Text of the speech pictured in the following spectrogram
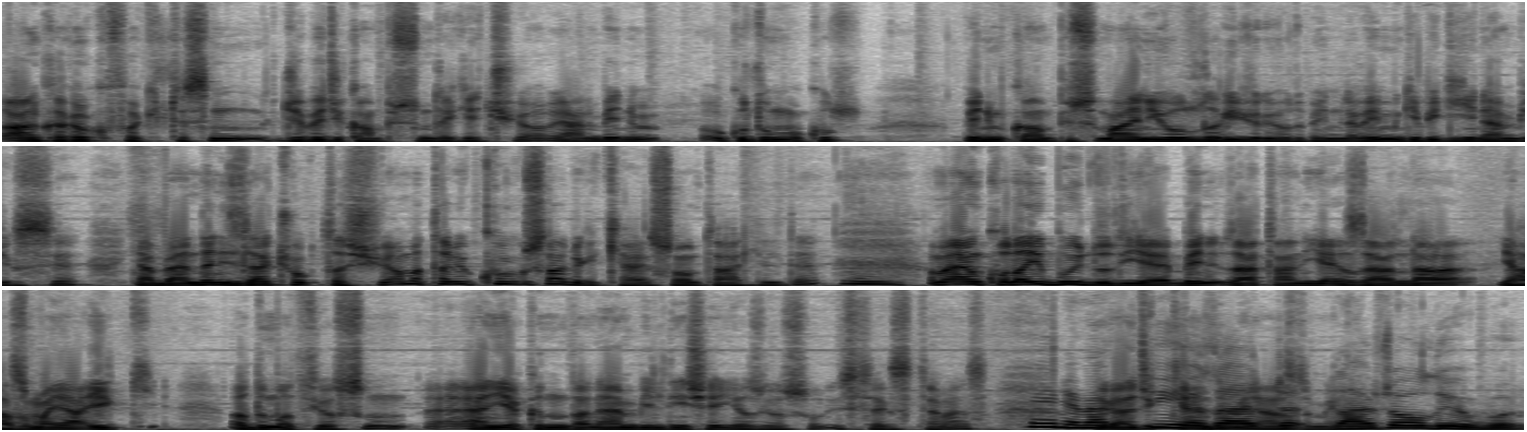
Ankara Hukuk Fakültesi'nin Cebeci kampüsünde geçiyor. Yani benim okuduğum okul benim kampüsüm aynı yolları yürüyordu benimle. Benim gibi giyinen birisi. Ya benden izler çok taşıyor ama tabii kurgusal bir hikaye son tahlilde. Ama en kolayı buydu diye. Beni zaten yazarla yazmaya ilk adım atıyorsun. En yakından en bildiğin şeyi yazıyorsun ister istemez. Yani ben Birazcık bütün yazarlarda oluyor bu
